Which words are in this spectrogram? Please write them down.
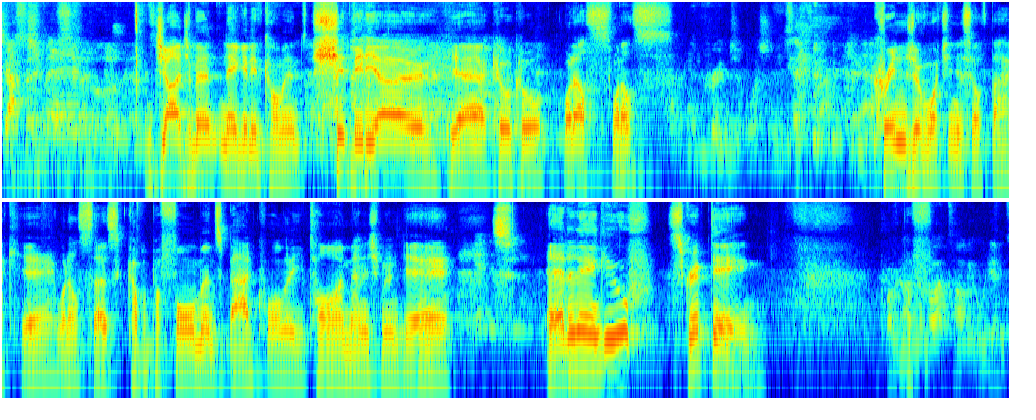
judgment. Judgment, negative comments, shit video. Yeah, cool, cool. What else? What else? Cringe of watching yourself back. Cringe of watching yourself back. Yeah. What else? There's a couple of performance, bad quality, time management. Yeah. Editing. Editing. Scripting. Probably not the right target audience.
